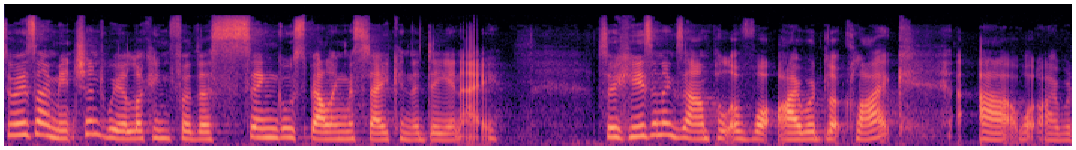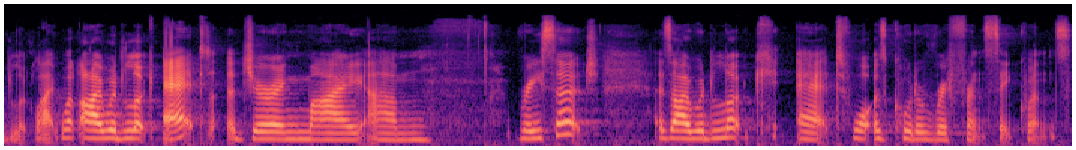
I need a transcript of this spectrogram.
So as I mentioned, we're looking for the single spelling mistake in the DNA. So here's an example of what I would look like, uh, what I would look like, what I would look at during my um, research is I would look at what is called a reference sequence.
